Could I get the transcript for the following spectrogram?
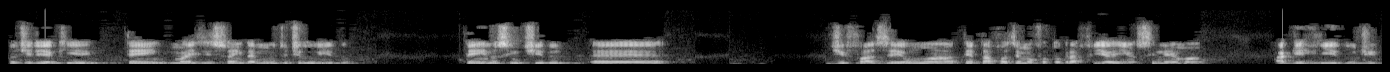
eu diria que tem, mas isso ainda é muito diluído. Tem no sentido é, de fazer uma, tentar fazer uma fotografia em um cinema aguerrido de,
